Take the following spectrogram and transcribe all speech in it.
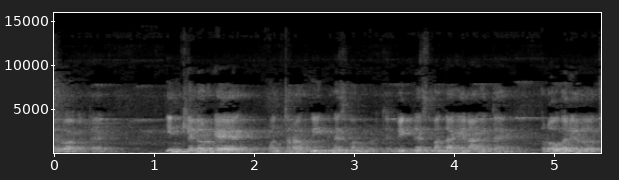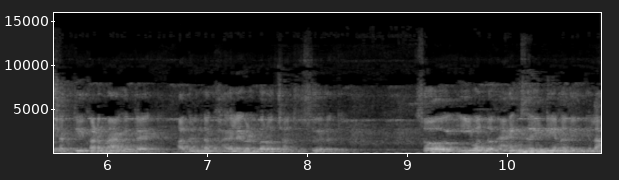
ಶುರು ಆಗುತ್ತೆ ಇನ್ನು ಕೆಲವ್ರಿಗೆ ಒಂಥರ ವೀಕ್ನೆಸ್ ಬಂದ್ಬಿಡುತ್ತೆ. ವೀಕ್ನೆಸ್ ಬಂದಾಗ ಏನಾಗುತ್ತೆ? ರೋಗ ನಿರೋಧಕ ಶಕ್ತಿ ಕಡಿಮೆ ಆಗುತ್ತೆ. ಅದರಿಂದ ಕಾಯಿಲೆಗಳು ಬರೋ ಚಾನ್ಸಸ್ಸು ಇರುತ್ತೆ. ಸೊ ಈ ಒಂದು ಆಂಗ್ಸೈಟಿ ಅನ್ನೋದಿದೆಯಲ್ಲ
